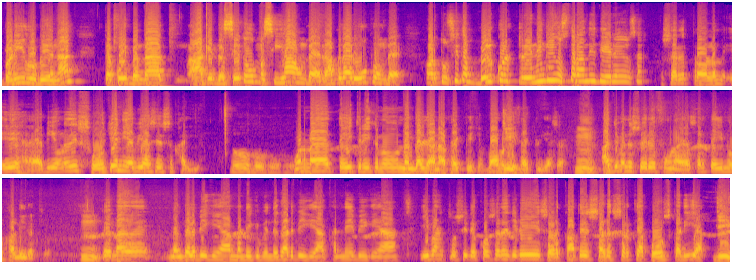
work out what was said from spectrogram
ਬਣੀ ਹੋਵੇ ਨਾ ਤਾਂ ਕੋਈ ਬੰਦਾ ਆ ਕੇ ਦੱਸੇ ਤਾਂ ਉਹ ਮਸੀਹਾ ਹੁੰਦਾ ਹੈ ਰੱਬ ਦਾ ਰੂਪ ਹੁੰਦਾ ਹੈ। ਔਰ ਤੁਸੀਂ ਤਾਂ ਬਿਲਕੁਲ ਟ੍ਰੇਨਿੰਗ ਹੀ ਉਸ ਤਰ੍ਹਾਂ ਦੀ ਦੇ ਰਹੇ ਹੋ ਸਰ। ਸਰ ਪ੍ਰੋਬਲਮ ਇਹ ਹੈ ਵੀ ਉਹਨਾਂ ਦੀ ਸੋਚ ਹੀ ਨਹੀਂ ਹੈ ਵੀ ਅਸੀਂ ਸਿਖਾਈਏ। ਓ ਹੋ ਹੋ ਹੋ। ਹੁਣ ਮੈਂ 23 ਤਰੀਕ ਨੂੰ ਨੰਗਲ ਜਾਣਾ ਫੈਕਟਰੀ 'ਚ ਬਹੁਤ ਵੱਡੀ। ਫੈਕਟਰੀ ਆ ਸਰ। ਅੱਜ ਮੈਨੂੰ ਸਵੇਰੇ ਫੋਨ ਆਇਆ ਸਰ 23 ਨੂੰ ਖਾਲੀ ਰੱਖਿਓ। ਤੇ ਮੈਂ ਨੰਗਲ ਵੀ ਗਿਆ ਮੰਡੀ ਗੋਬਿੰਦਗੜ੍ਹ ਵੀ ਗਿਆ ਖੰਨੇ ਵੀ ਗਿਆ। ਈਵਨ ਤੁਸੀਂ ਦੇਖੋ ਸਰ ਜਿਹੜੇ ਸੜਕਾਂ ਤੇ ਸੜਕ ਸੁਰੱਖਿਆ ਫੋਰਸ ਖੜੀ ਆ। ਜੀ।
